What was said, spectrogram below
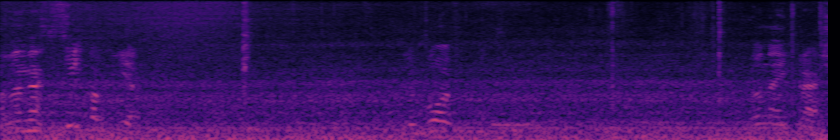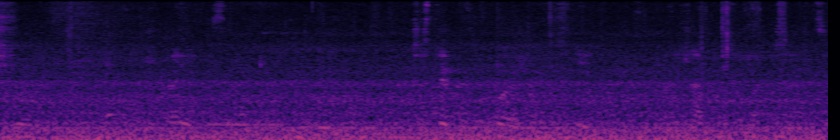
Але нас всіх об'єднує любов до найкращої країни. Частина з якої ми постійно бережемо в своєму серці.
